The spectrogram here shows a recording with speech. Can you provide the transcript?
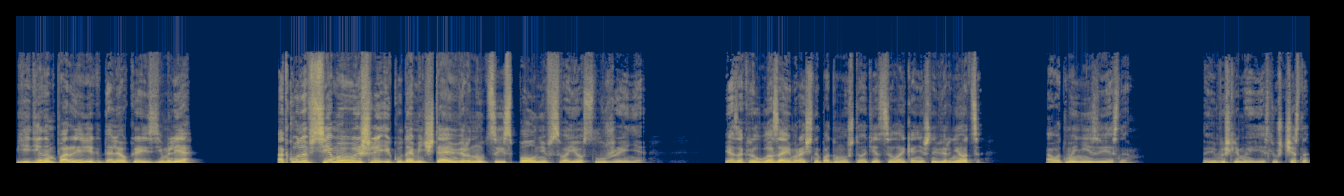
в едином порыве к далекой земле, откуда все мы вышли и куда мечтаем вернуться, исполнив свое служение. Я закрыл глаза и мрачно подумал, что отец Илай, конечно, вернется, а вот мы неизвестно. Да и вышли мы, если уж честно,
